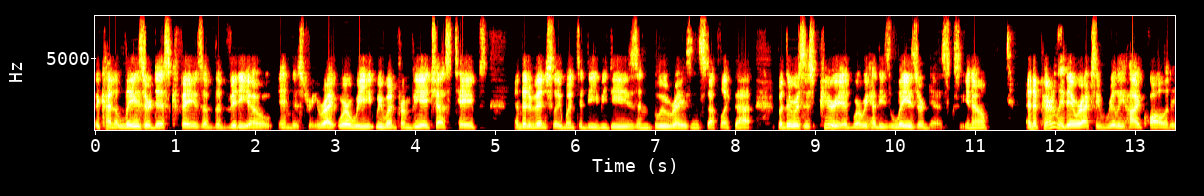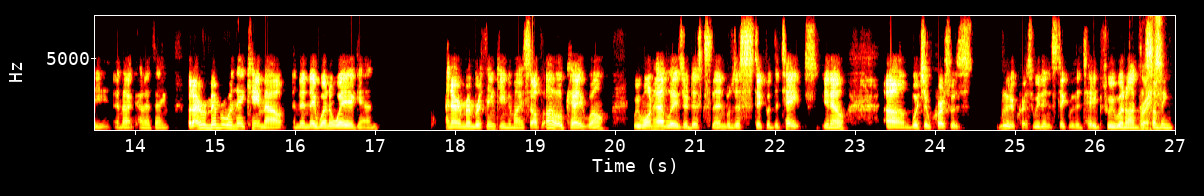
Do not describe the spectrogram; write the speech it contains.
the kind of laserdisc phase of the video industry, right? Where we we went from VHS tapes and then eventually went to DVDs and Blu-rays and stuff like that. But there was this period where we had these laser discs, you know, And apparently they were actually really high quality and that kind of thing. But I remember when they came out and then they went away again. And I remember thinking to myself, oh, okay, well, we won't have laser discs then. We'll just stick with the tapes, you know, um, which of course was ludicrous. We didn't stick with the tapes. We went on to right. something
